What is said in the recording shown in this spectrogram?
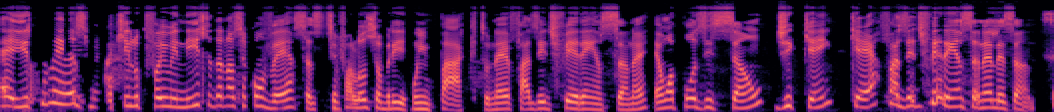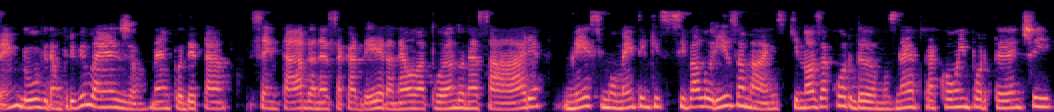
É isso mesmo, aquilo que foi o início da nossa conversa, você falou sobre o impacto, né, fazer diferença, né, é uma posição de quem quer fazer diferença, né, Alessandra? Sem dúvida, é um privilégio, né, poder estar tá sentada nessa cadeira, né, ou atuando nessa área, nesse momento em que se valoriza mais, que nós acordamos, né, para quão importante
